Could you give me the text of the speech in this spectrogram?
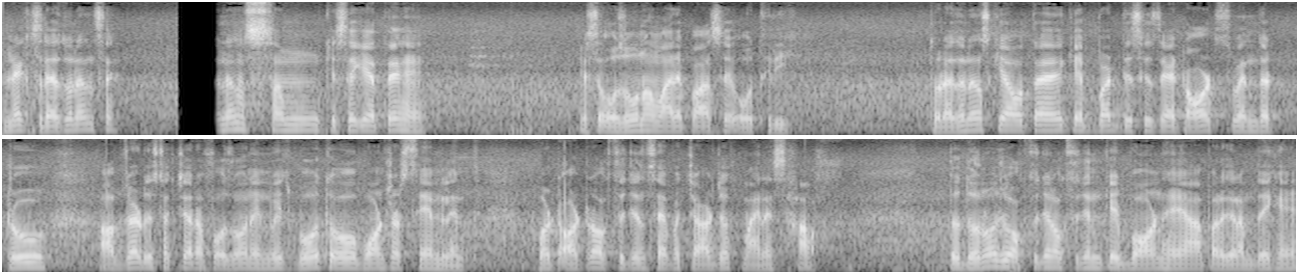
नेक्स्ट रेजोनेंस है। रेजोनेंस हम किसे कहते हैं? जैसे ओजोन हमारे पास है ओ थ्री तो रेजोनेंस क्या होता है कि but this is at odds when the true observe structure of ozone in which both O bonds are same length but outer oxygen a charge of minus half तो दोनों जो ऑक्सीजन ऑक्सीजन के बॉन्ड हैं, यहाँ पर अगर हम देखें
